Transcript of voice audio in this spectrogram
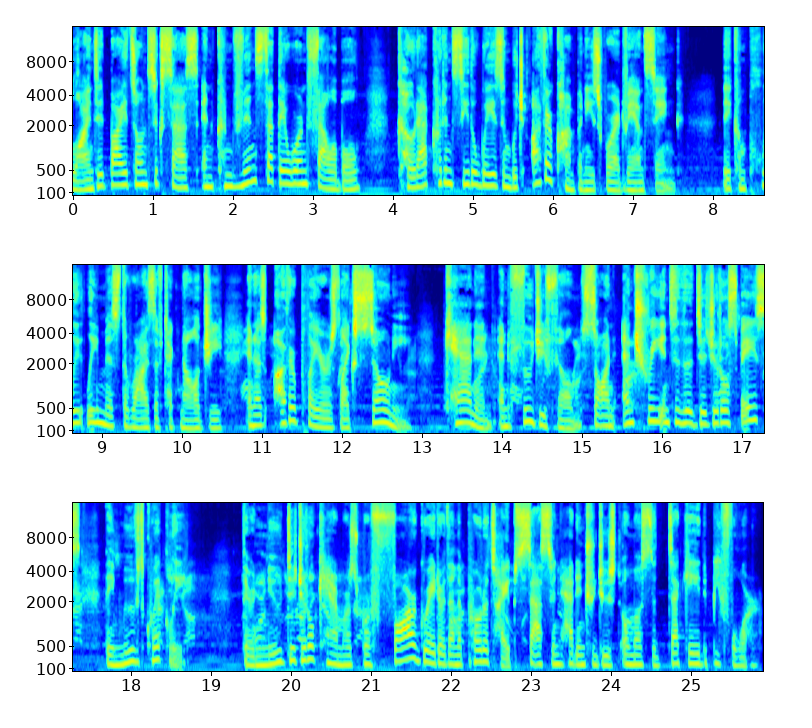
Blinded by its own success and convinced that they were infallible, Kodak couldn't see the ways in which other companies were advancing. They completely missed the rise of technology, and as other players like Sony, Canon, and Fujifilm saw an entry into the digital space, they moved quickly. Their new digital cameras were far greater than the prototypes Sasson had introduced almost a decade before.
